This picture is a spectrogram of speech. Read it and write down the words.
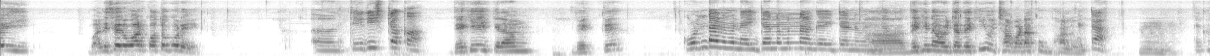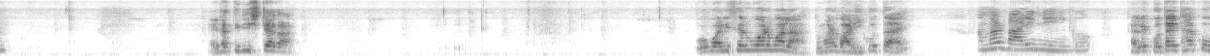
ওই বালিশের ওয়ার কত করে? তিরিশ টাকা। দেখি কিরাম দেখতে। কোনটা নেবেন? এইটা নেবেন না? আগে এইটা নেবেন। না দেখি না ওইটা দেখি ওই ছাপাটা খুব ভালো। এটা? হুম। দেখুন এটা তিরিশ টাকা। ও বালিশের ওয়ারওয়ালা তোমার বাড়ি কোথায়? আমার বাড়ি নেই গো। তাহলে কোথায় থাকো?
